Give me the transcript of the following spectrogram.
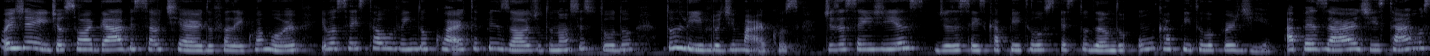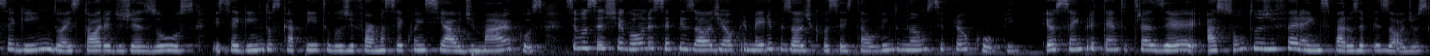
Oi, gente, eu sou a Gabi Saltier do Falei com Amor e você está ouvindo o quarto episódio do nosso estudo do livro de Marcos. 16 dias, 16 capítulos, estudando um capítulo por dia. Apesar de estarmos seguindo a história de Jesus e seguindo os capítulos de forma sequencial de Marcos, se você chegou nesse episódio e é o primeiro episódio que você está ouvindo, não se preocupe eu sempre tento trazer assuntos diferentes para os episódios,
